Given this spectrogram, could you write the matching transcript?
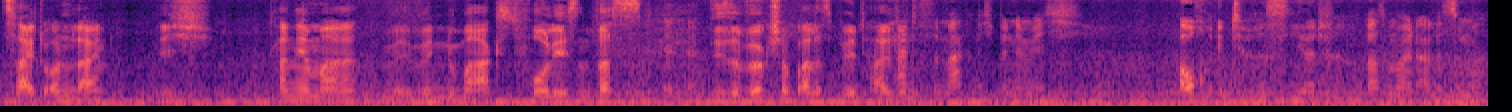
Zeit Online. Ich kann ja mal, wenn du magst, vorlesen, was dieser Workshop alles beinhaltet. Kannst du machen. Ich bin nämlich auch interessiert, was man heute alles so macht.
